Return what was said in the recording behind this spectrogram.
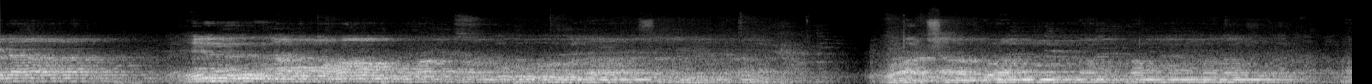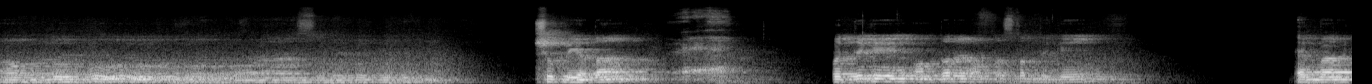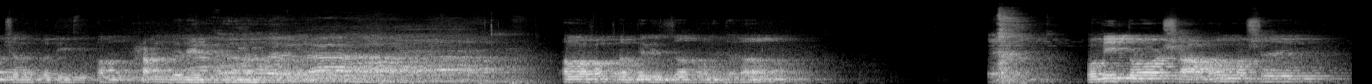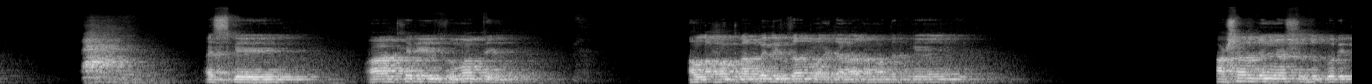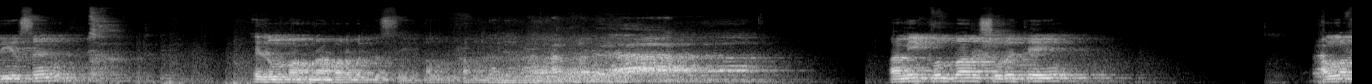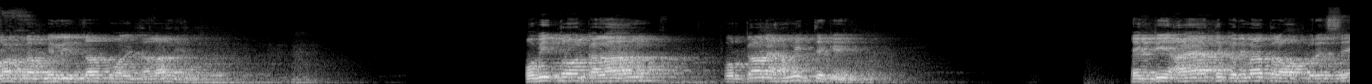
إله إلا الله وحده لا شريك له وأشهد أن محمدا عبده ورسوله شكرا প্রত্যেকে অন্তরের অন্তঃস্থল থেকে একবার উচ্চারণ করি আলহামদুলিল্লাহ আল্লাহ পবিত্র শ্রাবণ মাসের আজকে আখেরি জুমাতে আল্লাহ ফকরাবিল ইজ্জত জালাল আমাদেরকে আসার জন্য সুযোগ করে দিয়েছেন। এই জন্য আমরা আবার বলতেছি আমি খুলবার শুরুতে আল্লাহ রাব্বিল ইজ্জত ওয়াল জালালি পবিত্র কালাম ফুরকান হামিদ থেকে একটি আয়াতে করিমা তেলাওয়াত করেছে।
